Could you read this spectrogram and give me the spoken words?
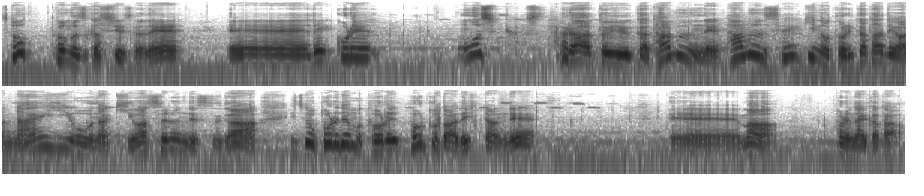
ちょっと難しいですよね。えー、で、これ、もしかしたらというか、多分ね、多分正規の取り方ではないような気はするんですが、一応これでも取れ取ることはできたんで、えー、まあ、取れない方、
